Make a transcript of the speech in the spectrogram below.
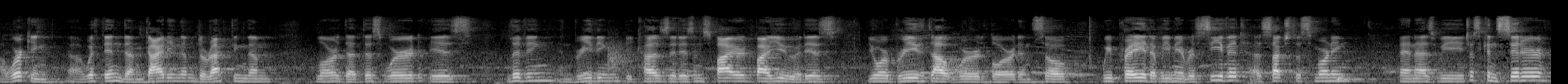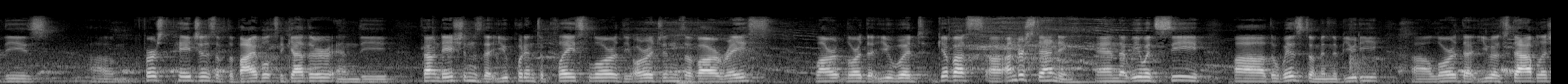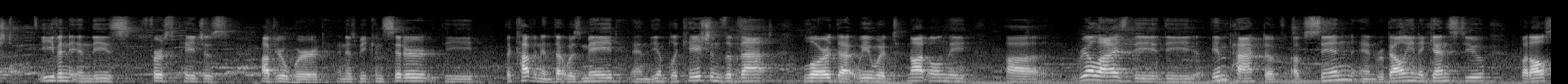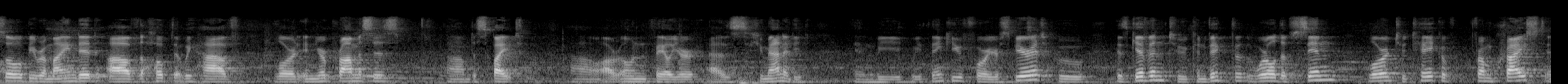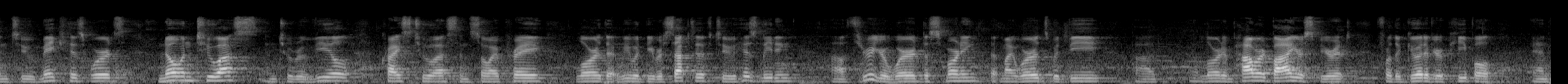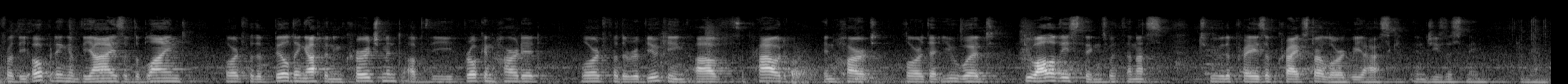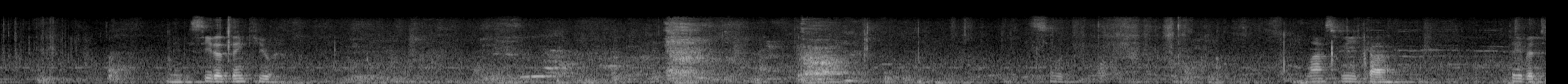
uh, working uh, within them, guiding them, directing them. Lord, that this word is living and breathing because it is inspired by you. It is your breathed out word, Lord. And so we pray that we may receive it as such this morning. And as we just consider these um, first pages of the Bible together and the foundations that you put into place, Lord, the origins of our race, Lord, that you would give us uh, understanding and that we would see uh, the wisdom and the beauty uh, Lord, that you established even in these first pages of your word. And as we consider the, the covenant that was made and the implications of that, Lord, that we would not only uh, realize the, the impact of, of sin and rebellion against you, but also be reminded of the hope that we have, Lord, in your promises, um, despite uh, our own failure as humanity. And we, we thank you for your Spirit who is given to convict the world of sin, Lord, to take from Christ and to make his words known to us and to reveal Christ to us. And so I pray, Lord, that we would be receptive to his leading uh, through your word this morning, that my words would be, uh, Lord, empowered by your Spirit for the good of your people and for the opening of the eyes of the blind, Lord, for the building up and encouragement of the brokenhearted Lord, for the rebuking of the proud in heart, Lord, that you would do all of these things within us to the praise of Christ our Lord, we ask. In Jesus' name, amen. You may be seated. Thank you. So, last week, uh, David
